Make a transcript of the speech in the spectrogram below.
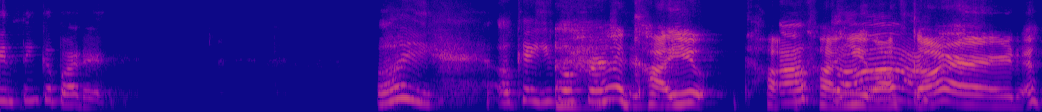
even think about it. Oy. Okay, you go first. Ah, 'cause- caught Off you off guard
